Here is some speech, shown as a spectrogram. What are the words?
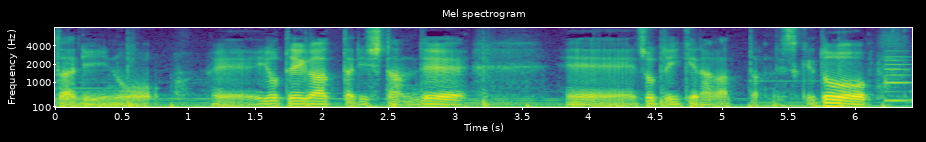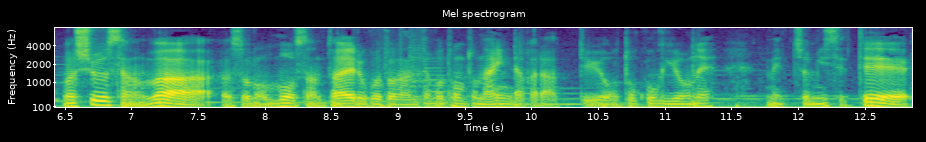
たりの、えー、予定があったりしたんで、えー、ちょっと行けなかったんですけど、まあ、周さんはそのモーさんと会えることなんてほとんどないんだからっていう男気をねめっちゃ見せて、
